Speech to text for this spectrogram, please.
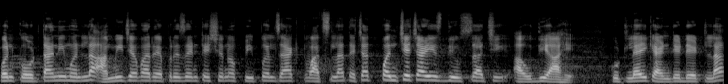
पण कोर्टाने म्हणलं आम्ही जेव्हा रेप्रेझेंटेशन ऑफ पीपल्स ॲक्ट वाचला त्याच्यात पंचेचाळीस दिवसाची अवधी आहे. कुठल्याही कॅन्डिडेटला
